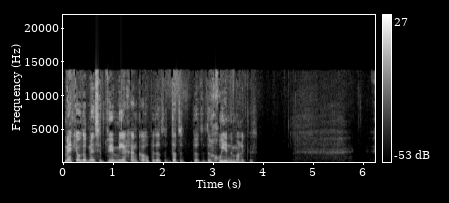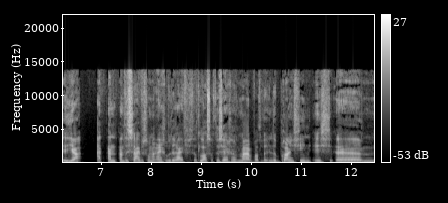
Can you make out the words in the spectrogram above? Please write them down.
Merk je ook dat mensen het weer meer gaan kopen? Dat het, dat het, dat het een groeiende markt is? Ja, aan, aan de cijfers van mijn eigen bedrijf is dat lastig te zeggen. Maar wat we in de branche zien is... Uh,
